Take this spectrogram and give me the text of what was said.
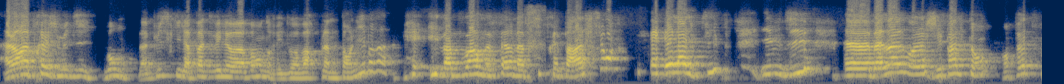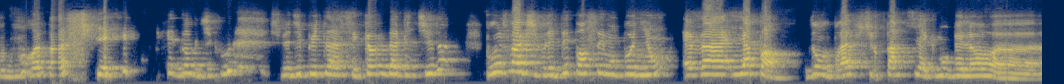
Alors après, je me dis, bon, bah, puisqu'il n'a pas de vélo à vendre, il doit avoir plein de temps libre, il va pouvoir me faire ma petite préparation. Et là, le type, il me dit, euh, bah là, voilà, j'ai pas le temps. En fait, faut que vous repassiez. Et donc, du coup, je me dis, putain, c'est comme d'habitude. Pour une fois que je voulais dépenser mon pognon, eh ben, il n'y a pas. Donc, bref, je suis reparti avec mon vélo euh,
